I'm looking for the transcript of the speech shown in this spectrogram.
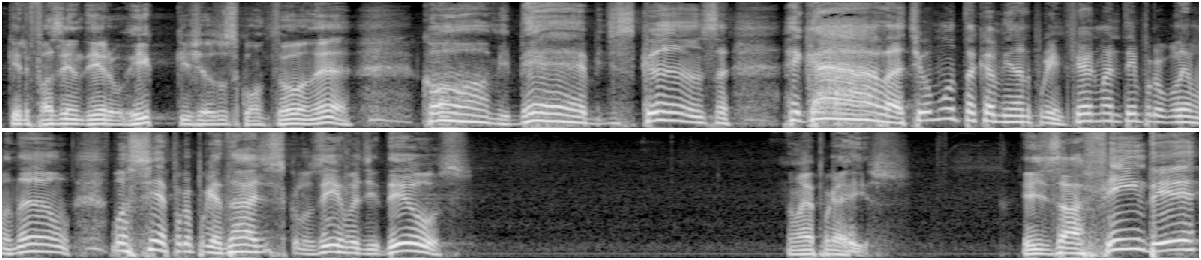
aquele fazendeiro rico que Jesus contou, né? Come, bebe, descansa, regala-te. O mundo está caminhando para o inferno, mas não tem problema não. Você é propriedade exclusiva de Deus. Não é para isso. Ele diz, a fim de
